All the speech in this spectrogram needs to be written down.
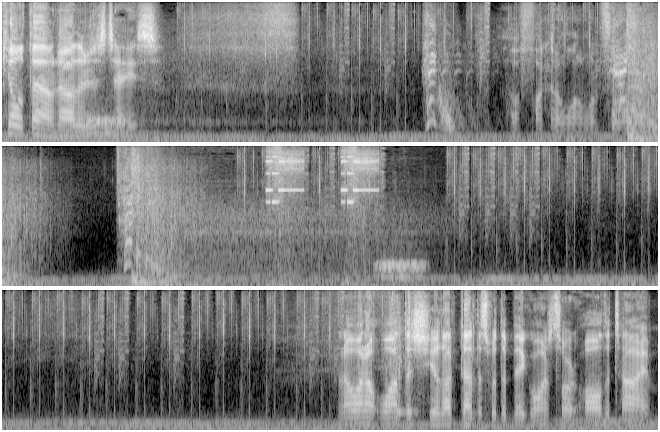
Killed them. No, they're just days. Oh fuck! I don't want one. No, I don't want the shield. I've done this with the Biggoron sword all the time.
